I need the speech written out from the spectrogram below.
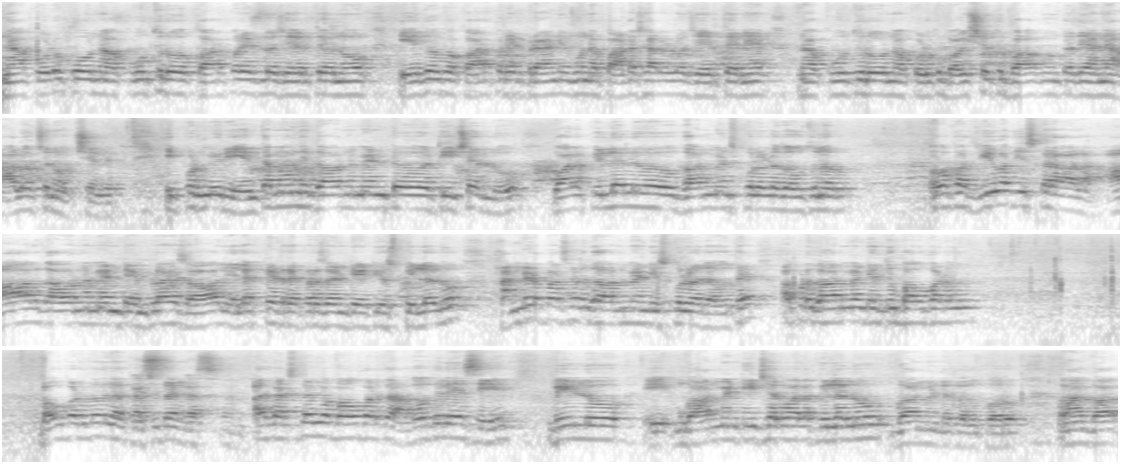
నా కొడుకు నా కూతురు కార్పొరేట్లో చేరితేనో ఏదో ఒక కార్పొరేట్ బ్రాండింగ్ ఉన్న పాఠశాలలో చేరితేనే నా కూతురు నా కొడుకు భవిష్యత్తు బాగుంటుంది అనే ఆలోచన వచ్చింది. ఇప్పుడు మీరు ఎంతమంది గవర్నమెంట్ టీచర్లు వాళ్ళ పిల్లలు గవర్నమెంట్ స్కూళ్ళలో చదువుతున్నారు? ఒక GO తీసుకురావాలా? All government employees all elected representatives పిల్లలు హండ్రెడ్ పర్సెంట్ గవర్నమెంట్ స్కూల్లో చదివితే అప్పుడు గవర్నమెంట్ ఎందుకు బాగుపడదు? కదా ఖచ్చితంగా. అది ఖచ్చితంగా బాగుపడతారు అది వదిలేసి వీళ్ళు ఈ గవర్నమెంట్ టీచర్ వాళ్ళ పిల్లలు గవర్నమెంట్ చదువుకోరు.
